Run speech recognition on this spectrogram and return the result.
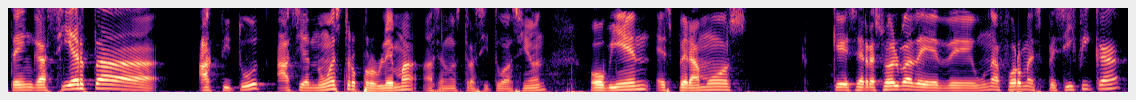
tenga cierta actitud hacia nuestro problema, hacia nuestra situación, o bien esperamos que se resuelva de, de una forma específica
